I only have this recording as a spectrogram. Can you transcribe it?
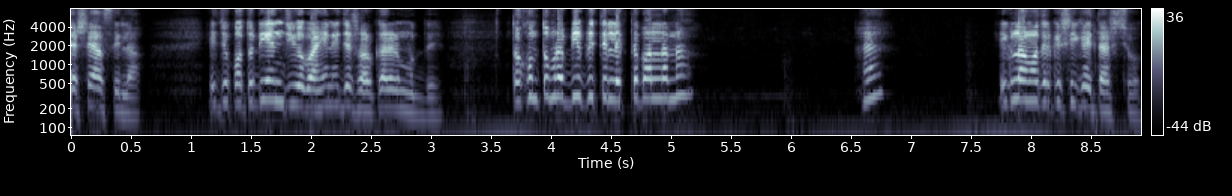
দেশে আসিলা। এই যে কতটি এনজিও বাহিনী যে সরকারের মধ্যে, তখন তোমরা বিবৃতি লিখতে পারলে না? হ্যাঁ? এগুলো আমাদেরকে শিখাইতে আসছো।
